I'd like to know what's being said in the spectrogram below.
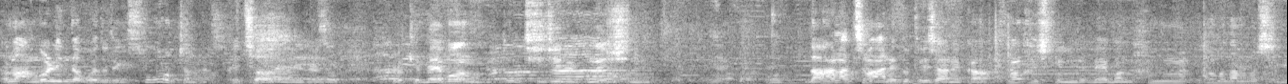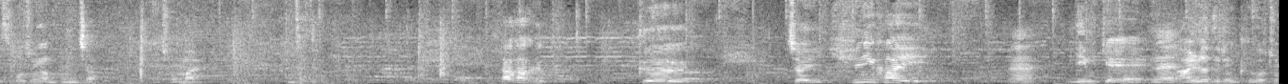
얼마 안 걸린다고 해도 되게 수고롭잖아요. 그쵸. 네, 그래서 그렇게 매번 또 지지를 보내주시는 네, 뭐, 나 하나쯤 안 해도 되지 않을까 있는데 매번 한분한 분씩 소중한 문자 정말 감사드립니다. 아까 그, 그 저희 휴닝카이 네. 님께 네. 알려드린 그거 좀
